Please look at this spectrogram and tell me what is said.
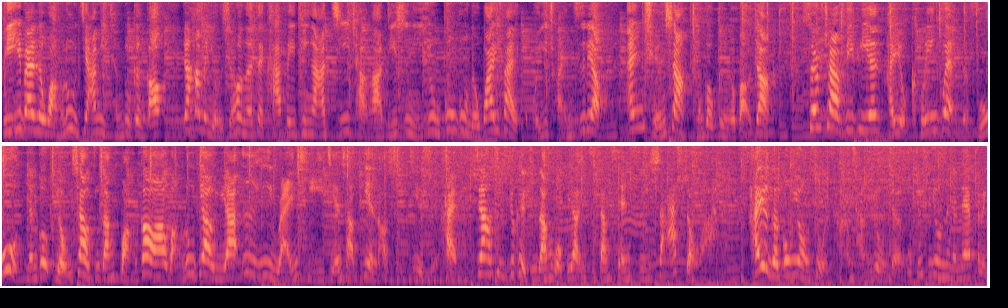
比一般的网络加密程度更高，让他们有时候呢在咖啡厅啊、机场啊、迪士尼用公共的 WiFi 回传资料，安全上能够更有保障。Surfshark VPN 还有 Clean Web 的服务，能够有效阻挡广告啊、网络钓鱼啊、恶意软体，减少电脑、手机的损害。这样是不是就可以阻挡我不要一直当三 C 杀手啊？还有一个功用是我常常用的，我就是用那个 Netflix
